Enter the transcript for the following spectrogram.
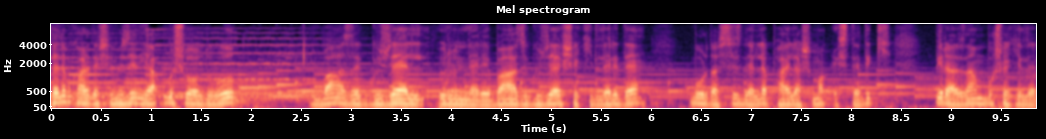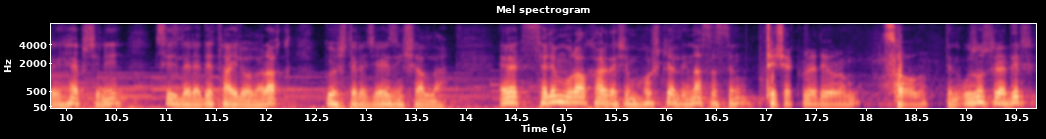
Selim kardeşimizin yapmış olduğu bazı güzel ürünleri, bazı güzel şekilleri de burada sizlerle paylaşmak istedik. Birazdan bu şekillerin hepsini sizlere detaylı olarak göstereceğiz inşallah. Evet Selim Vural kardeşim hoş geldin. Nasılsın? Teşekkür ediyorum. Sağ olun. Uzun süredir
